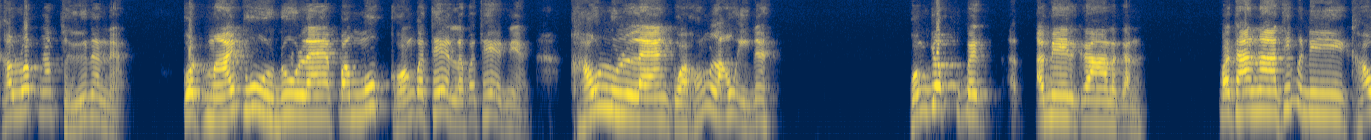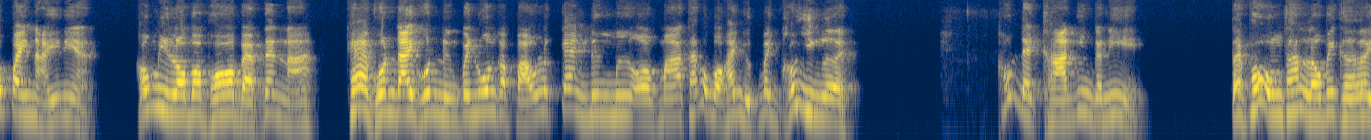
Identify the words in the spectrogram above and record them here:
เคารพนับถือนั่นเนี่ยกฎหมายผู้ดูแลประมุขของประเทศละประเทศเนี่ยเขารุนแรงกว่าของเราอีกนะ ผมยกไปอเมริกาละกัน ประธานาธิบดีเขาไปไหนเนี่ยเขามีรปภแบบแน่นหนาแค่คนใดคนหนึ่งไปล้วงกระเป๋า แล้วแกล้งดึงมือออกมา ถ้าเขาบอกให้หยุดไม่เขายิงเลยเขาเด็ดขาดยิ่งกันนี่ แต่พระองค์ท่านเราไม่เคย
